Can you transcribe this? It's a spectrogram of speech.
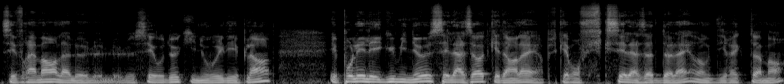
c'est vraiment là, le, le- le CO2 qui nourrit les plantes. Et pour les légumineuses, c'est l'azote qui est dans l'air, puisqu'elles vont fixer l'azote de l'air, donc directement.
